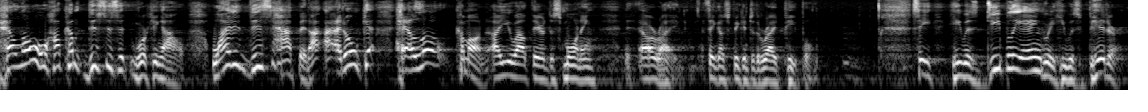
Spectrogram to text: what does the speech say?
hello? How come this isn't working out? Why did this happen? I, I don't get hello? Come on are you out there this morning? All right. I think i'm speaking to the right people. See he was deeply angry. He was bitter.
